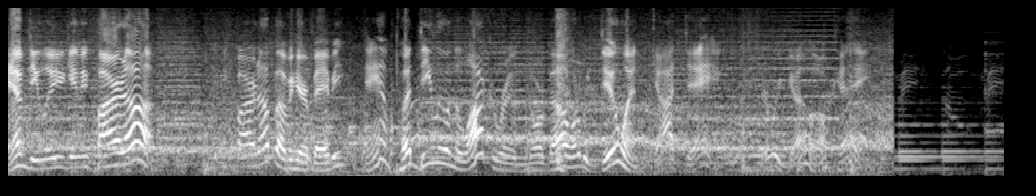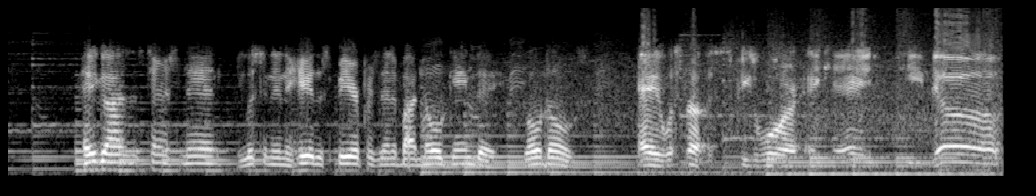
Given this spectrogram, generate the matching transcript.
Damn, D-Lou, you get me fired up. Get me fired up over here, baby. Damn, put D-Lou in the locker room, Norvell. What are we doing? God dang. Here we go. Okay. Hey guys, it's Terance Mann. You're listening to Hear the Spear presented by No Game Day. Go Noles. Hey, what's up? This is Peter Ward, aka E-Dub,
